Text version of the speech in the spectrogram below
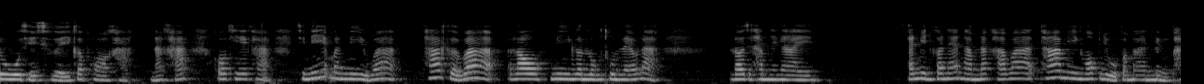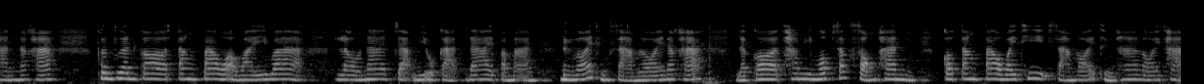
ดูเฉยๆก็พอค่ะนะคะ โอเคค่ะ ทีนี้มันมีอยู่ว่าถ้าเกิดว่าเรามีเงินลงทุนแล้วล่ะ เราจะทำยังไง แอดมินก็แนะนำนะคะว่าถ้ามีงบอยู่ประมาณ 1,000 นะคะ เพื่อนๆก็ตั้งเป้าเอาไว้ว่า เราน่าจะมีโอกาสได้ประมาณ 100ถึงนะคะ แล้วก็ถ้ามีงบสัก 2,000 ก็ตั้งเป้าไว้ที่ 300ถึง500 ค่ะ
